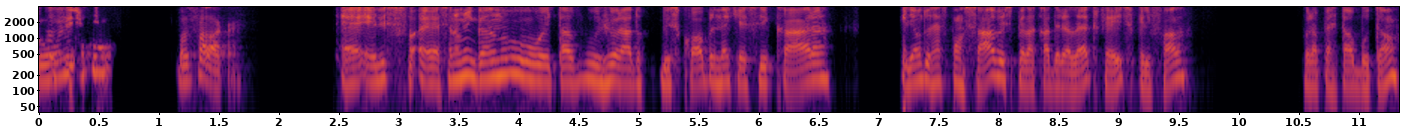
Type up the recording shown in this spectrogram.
o único... Pode falar, cara. É, eles, é, se eu não me engano, o oitavo jurado descobre, né, que esse cara, ele é um dos responsáveis pela cadeira elétrica, é isso que ele fala? Por apertar o botão?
